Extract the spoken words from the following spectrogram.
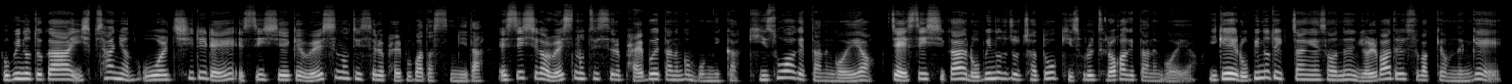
로빈후드가 24년 5월 7일에 SEC에게 웰스 노티스를 발부받았습니다. SEC가 웰스 노티스를 발부했다는 건 뭡니까? 기소하겠다는 거예요. 이제 SEC가 로빈후드조차도 기소를 들어가겠다는 거예요. 이게 로빈후드 입장에서는 열받을 수밖에 없는 게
